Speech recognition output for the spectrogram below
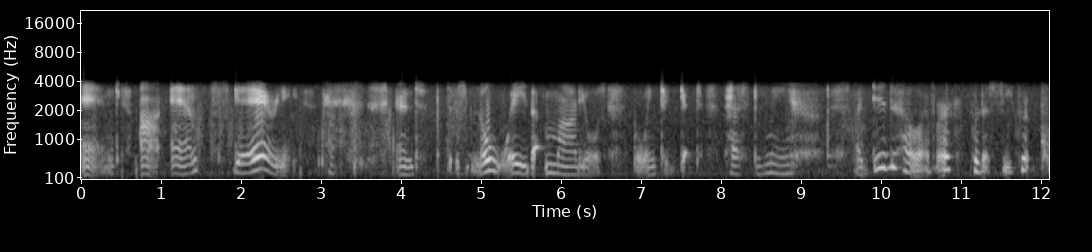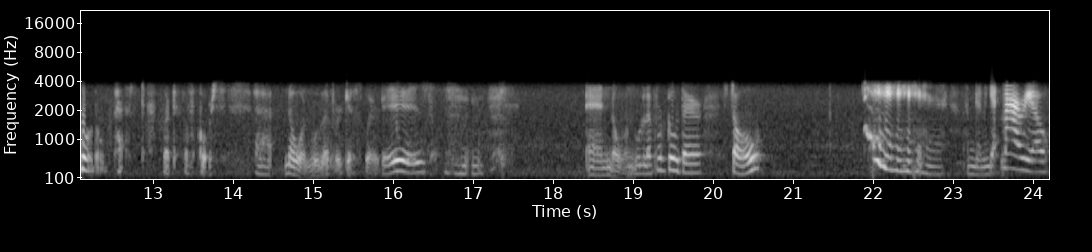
And I am scary. And there's no way that Mario's going to get past me. I did, however, put a secret portal past, but of course, uh, no one will ever guess where it is. and no one will ever go there, so I'm gonna get Mario.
